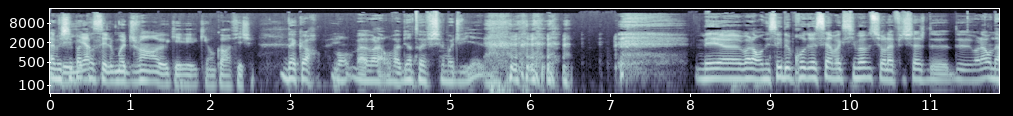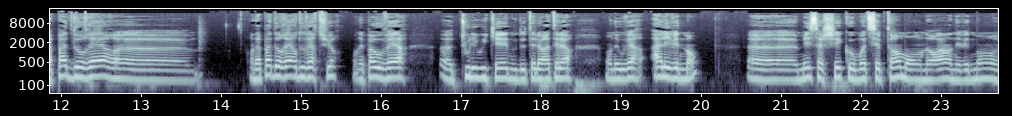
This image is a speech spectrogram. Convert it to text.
ah, mais je sais pas hier, c'est le mois de juin euh, qui, est, qui est encore affiché. D'accord. Bon, bah voilà, on va bientôt afficher le mois de juillet. mais euh, voilà, on essaye de progresser un maximum sur l'affichage de, de, voilà, on n'a pas d'horaire, euh, on n'a pas d'horaire d'ouverture. On n'est pas ouvert tous les week-ends ou de telle heure à telle heure. On est ouvert à l'événement. mais sachez qu'au mois de septembre, on aura un événement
